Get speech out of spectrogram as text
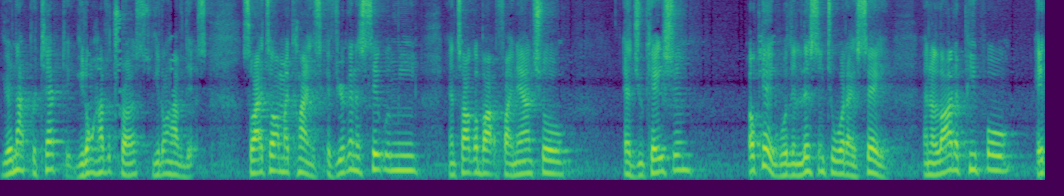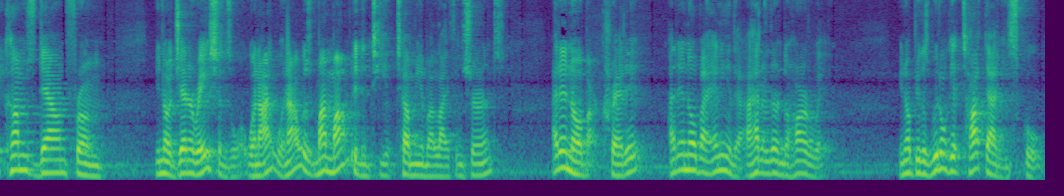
You're not protected. You don't have a trust. You don't have this. So I tell my clients if you're going to sit with me and talk about financial education, okay, well, then listen to what I say. And a lot of people, it comes down from, you know, generations. When I when I was, my mom didn't t- tell me about life insurance. I didn't know about credit. I didn't know about any of that. I had to learn the hard way, you know, because we don't get taught that in school.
